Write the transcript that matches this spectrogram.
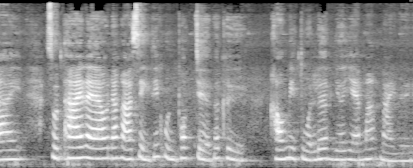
ได้ สุดท้ายแล้วนะคะ สิ่งที่คุณพบเจอก็คือ เขามีตัวเลือกเยอะแยะมากมายเลย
